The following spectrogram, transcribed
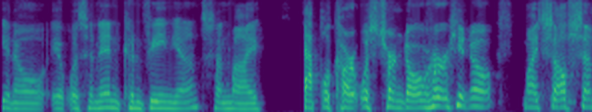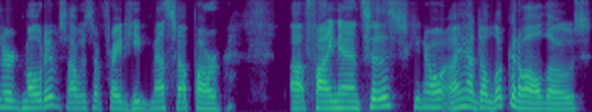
you know, it was an inconvenience and my apple cart was turned over, you know, my self centered motives. I was afraid he'd mess up our uh, finances. You know, I had to look at all those.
